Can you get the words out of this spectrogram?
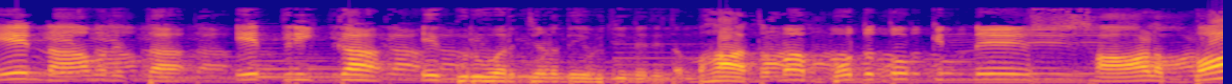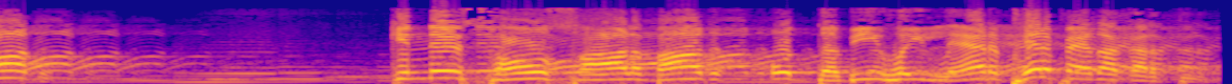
ਇਹ ਨਾਮ ਦਿੱਤਾ, ਇਹ ਤਰੀਕਾ, ਇਹ ਗੁਰੂ ਅਰਜਨ ਦੇਵ ਜੀ ਨੇ ਦਿੱਤਾ। ਮਹਾਤਮਾ ਬੁੱਧ ਤੋਂ ਕਿੰਨੇ ਸਾਲ ਬਾਅਦ, ਕਿੰਨੇ 100 ਸਾਲ ਬਾਅਦ ਉਹ ਦਬੀ ਹੋਈ ਲਹਿਰ ਫਿਰ ਪੈਦਾ ਕਰਤੀ।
